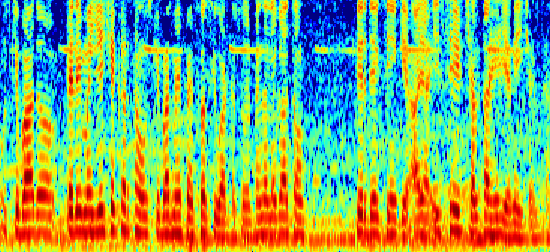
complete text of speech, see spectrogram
उसके बाद पहले मैं ये चेक करता हूँ, उसके बाद मैं पैंसवासी वाट का सोलर पैनल लगाता हूँ। फिर देखते हैं कि आया इससे चलता है या नहीं चलता।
